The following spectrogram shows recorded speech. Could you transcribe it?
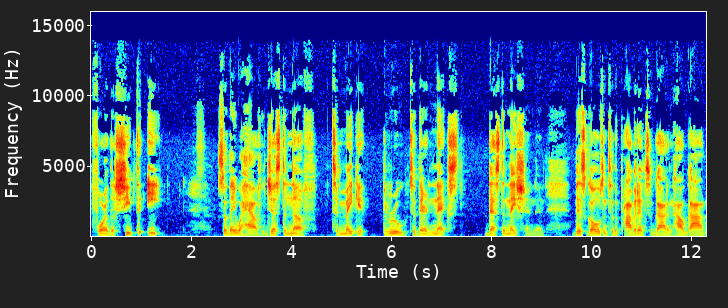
for the sheep to eat. So they would have just enough to make it through to their next destination. And this goes into the providence of God and how God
